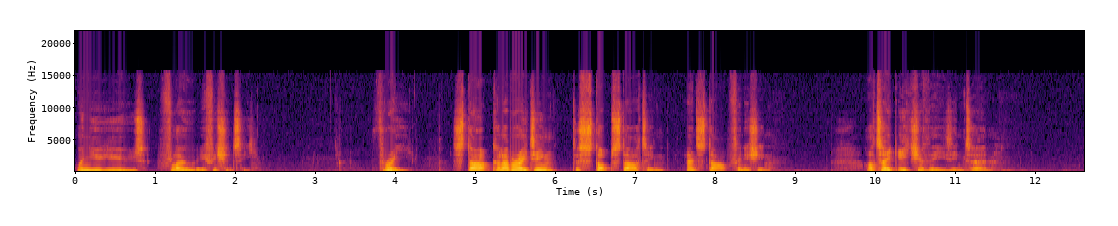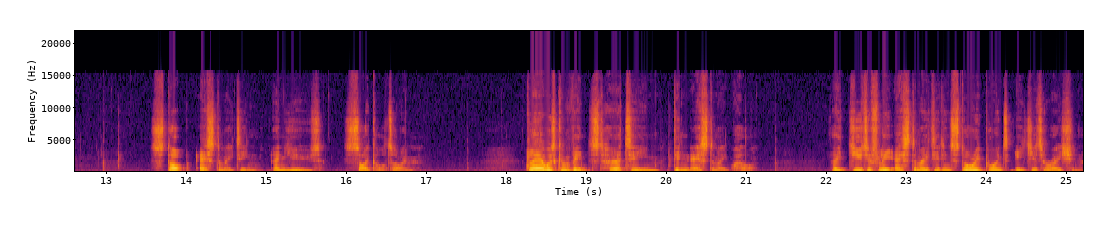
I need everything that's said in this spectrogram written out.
when you use flow efficiency. 3. Start collaborating to stop starting and start finishing. I'll take each of these in turn. Stop estimating and use cycle time. Claire was convinced her team didn't estimate well. They dutifully estimated in story points each iteration,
